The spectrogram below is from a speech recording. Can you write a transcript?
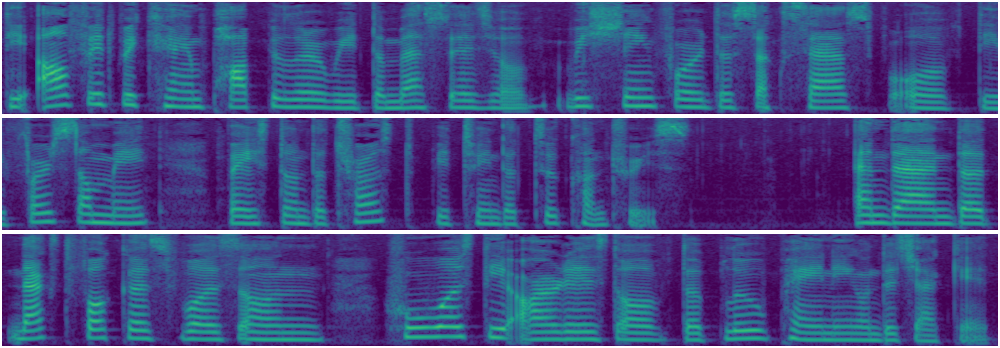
The outfit became popular with the message of wishing for the success of the first summit based on the trust between the two countries. And then the next focus was on who was the artist of the blue painting on the jacket.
